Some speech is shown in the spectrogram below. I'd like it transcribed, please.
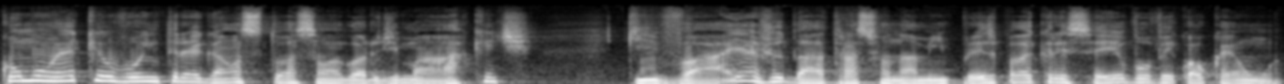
Como é que eu vou entregar uma situação agora de marketing que vai ajudar a tracionar a minha empresa para ela crescer e eu vou ver qualquer uma?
